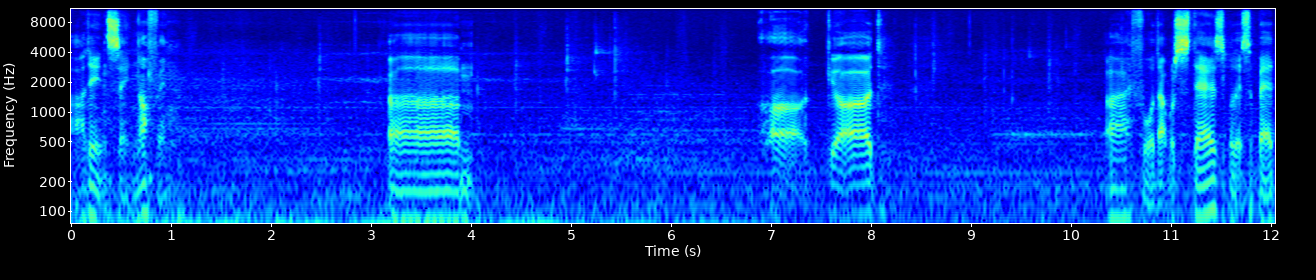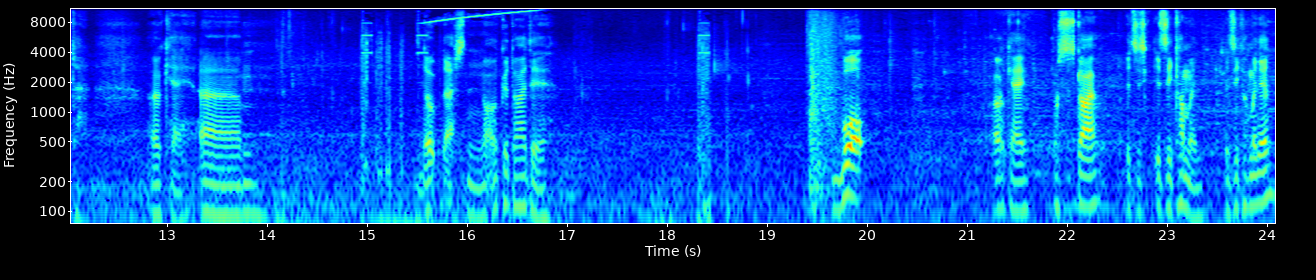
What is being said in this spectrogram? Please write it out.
I didn't say nothing. Um. Oh god. I thought that was stairs, but it's a bed. Okay, um... Nope, that's not a good idea. What? Okay, what's this guy? Is he, is he coming? Is he coming in?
